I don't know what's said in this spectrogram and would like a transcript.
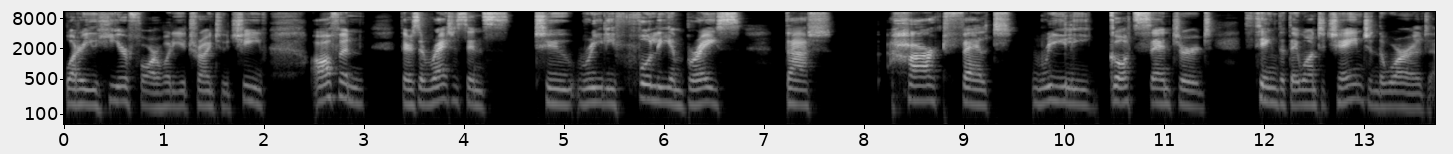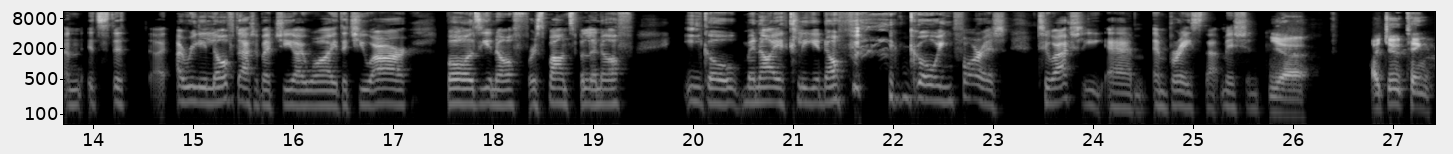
what are you here for? What are you trying to achieve? Often there's a reticence to really fully embrace that heartfelt, really gut centered thing that they want to change in the world. And it's the, I really love that about GIY that you are ballsy enough, responsible enough ego maniacally enough going for it to actually um, embrace that mission. Yeah, I do think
